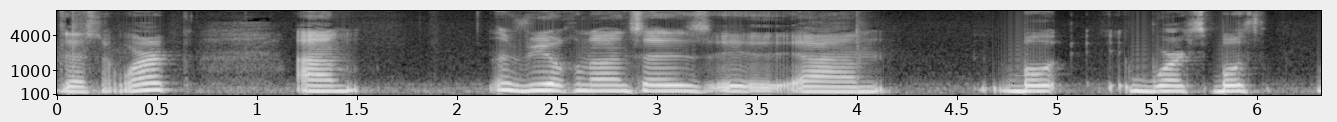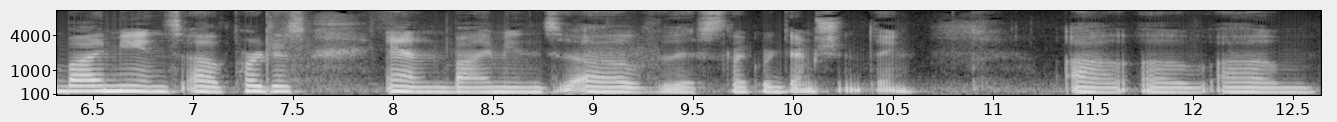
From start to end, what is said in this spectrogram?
doesn't work. Um, Yochanan says it um, both works both by means of purchase and by means of this like redemption thing. Uh, of um,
